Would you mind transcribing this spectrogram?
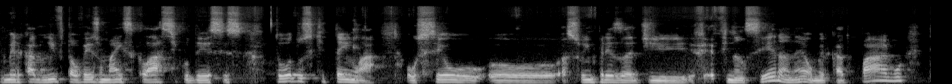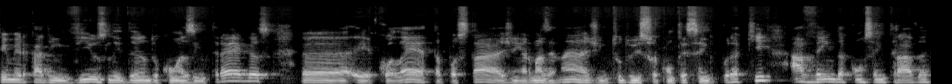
Mercado Livre talvez o mais clássico desses todos que tem lá o seu, o, a sua empresa de financeira, né, o Mercado Pago, tem o Mercado Envios lidando com as entregas, uh, coleta, postagem, armazenagem, tudo isso acontecendo por aqui, a venda concentrada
